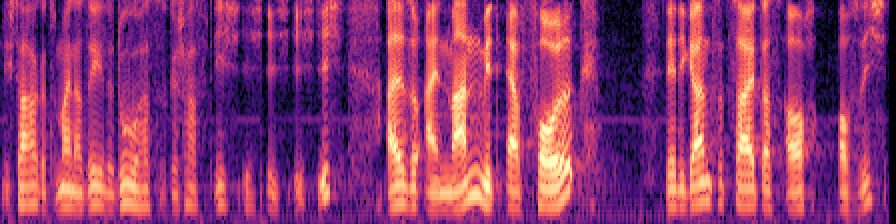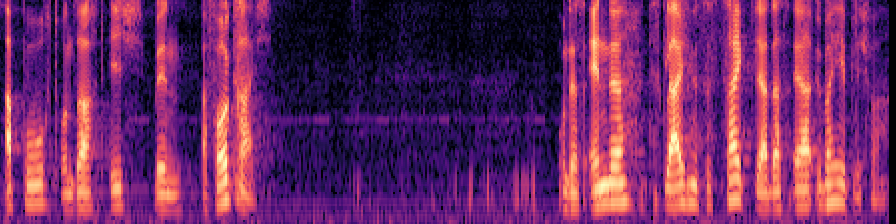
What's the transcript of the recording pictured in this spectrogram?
Und ich sage zu meiner Seele, du hast es geschafft. Ich, ich, ich, ich, ich. Also ein Mann mit Erfolg, der die ganze Zeit das auch auf sich abbucht und sagt, ich bin erfolgreich. Und das Ende des Gleichnisses zeigt ja, dass er überheblich war.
